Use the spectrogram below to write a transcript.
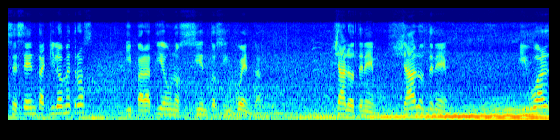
60 kilómetros y para ti a unos 150. Ya lo tenemos, ya lo tenemos. Igual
